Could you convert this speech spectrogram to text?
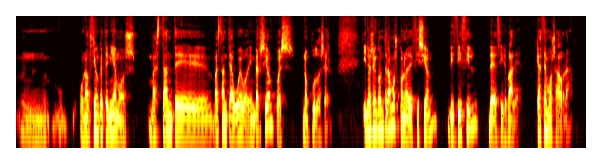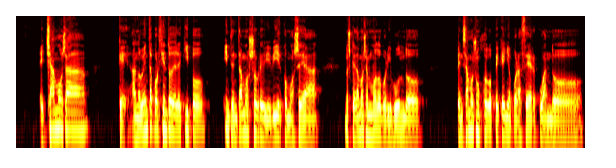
mm, una opción que teníamos bastante, bastante a huevo de inversión, pues no pudo ser. Y nos encontramos con la decisión difícil de decir, vale, ¿qué hacemos ahora? ¿Echamos a qué? ¿Al 90% del equipo intentamos sobrevivir como sea? ¿Nos quedamos en modo moribundo pensamos un juego pequeño por hacer cuando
